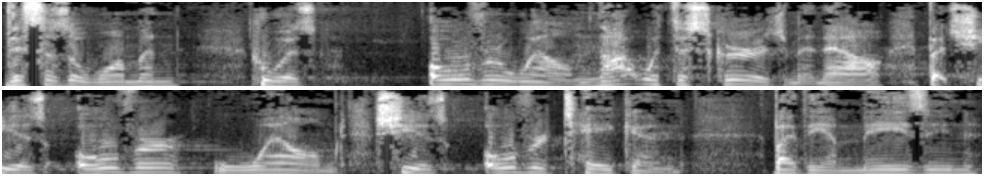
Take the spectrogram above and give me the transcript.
this is a woman who was overwhelmed, not with discouragement now, but she is overwhelmed. She is overtaken by the amazing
